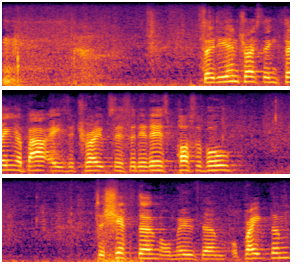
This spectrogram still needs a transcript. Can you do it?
So the interesting thing about azeotropes is that it is possible to shift them or move them or break them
